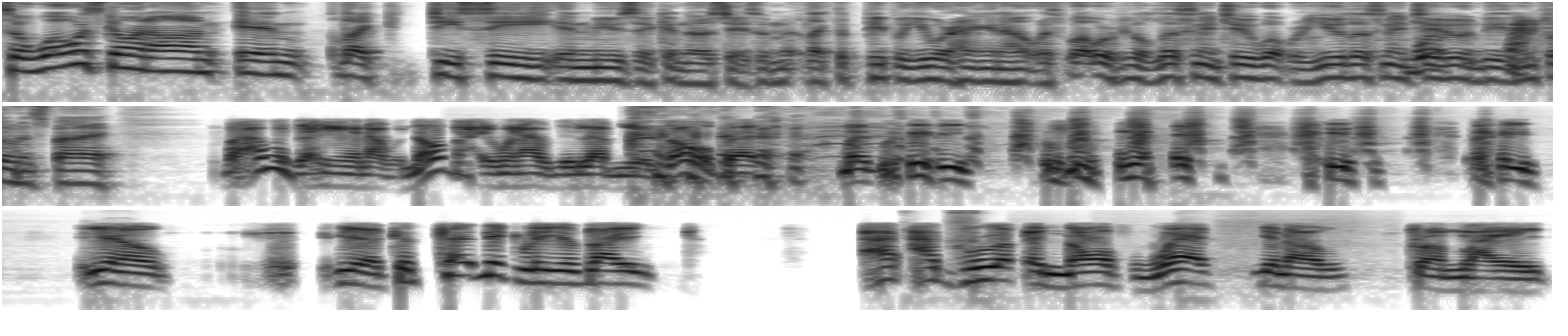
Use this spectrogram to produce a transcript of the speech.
So what was going on in like DC in music in those days? Like the people you were hanging out with, what were people listening to? What were you listening to well, and being influenced by? Well, I wasn't hanging out with nobody when I was 11 years old, but, but you know, yeah, because technically it's like I, I grew up in Northwest, you know, from like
